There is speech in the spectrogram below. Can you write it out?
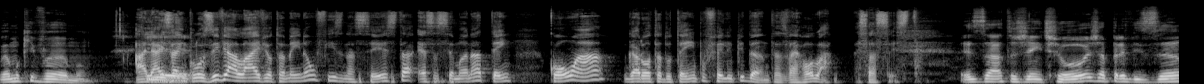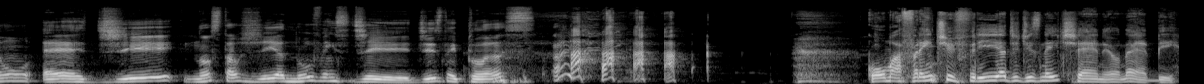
Vamos que vamos. Aliás, e... inclusive a live eu também não fiz na sexta. Essa semana tem com a garota do tempo, Felipe Dantas. Vai rolar essa sexta. Exato, gente. Hoje a previsão é de nostalgia, nuvens de Disney Plus. Com uma frente fria de Disney Channel, né, Bi?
